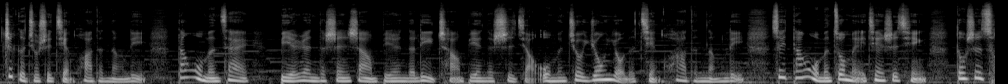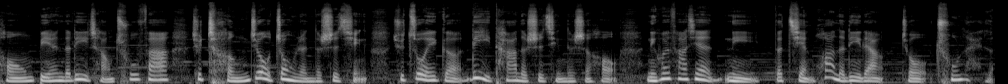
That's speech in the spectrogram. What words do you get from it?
这个就是简化的能力。当我们在别人的身上、别人的立场、别人的视角，我们就拥有了简化的能力。所以，当我们做每一件事情都是从别人的立场出发，去成就众人的事情，去做一个利他的事情的时候，你会发现你的简化的力量就出来了。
